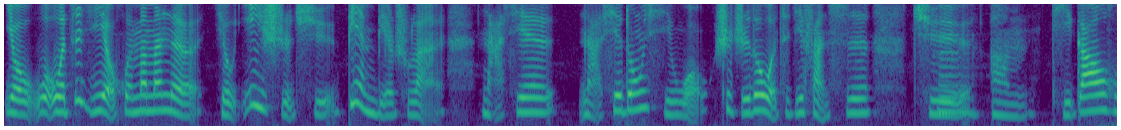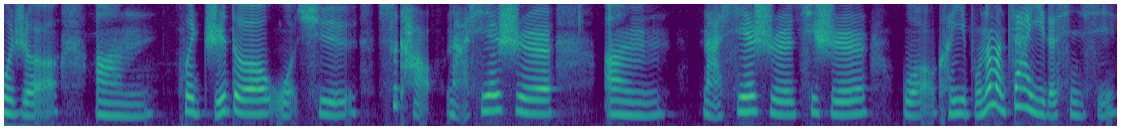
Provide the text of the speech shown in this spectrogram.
有我我自己也会慢慢的有意识去辨别出来哪些哪些东西我是值得我自己反思，去嗯提高或者嗯会值得我去思考哪些是嗯哪些是其实我可以不那么在意的信息，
